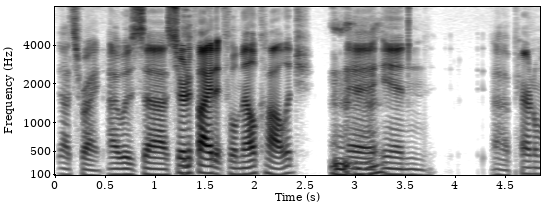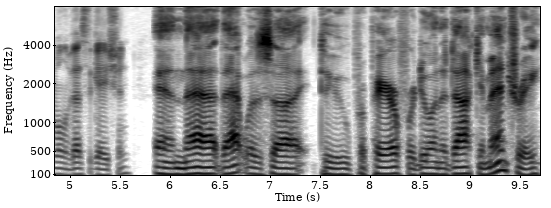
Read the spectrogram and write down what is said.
That's right. I was uh, certified at Flamel College uh, mm-hmm. in paranormal investigation and that that was uh, to prepare for doing a documentary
